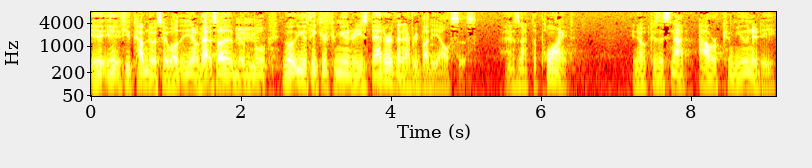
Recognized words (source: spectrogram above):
if you come to it and say, well, you know, that's, uh, well, you think your community is better than everybody else's. That's not the point, you know, because it's not our community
